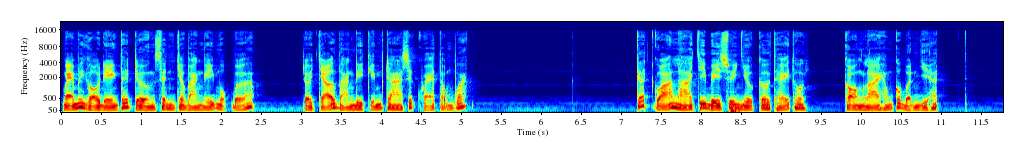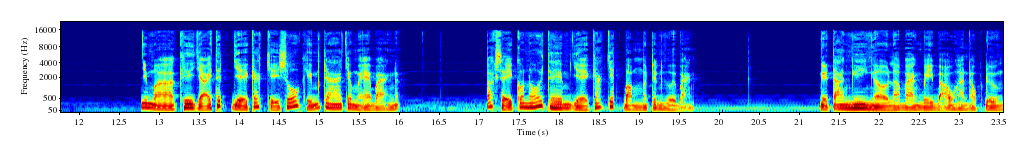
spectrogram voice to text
Mẹ mới gọi điện tới trường xin cho bạn nghỉ một bữa rồi chở bạn đi kiểm tra sức khỏe tổng quát. Kết quả là chỉ bị suy nhược cơ thể thôi, Còn lại không có bệnh gì hết. Nhưng mà khi giải thích về các chỉ số kiểm tra cho mẹ bạn đó, Bác sĩ có nói thêm về các vết bầm ở trên người bạn. Người ta nghi ngờ là bạn bị bạo hành học đường,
